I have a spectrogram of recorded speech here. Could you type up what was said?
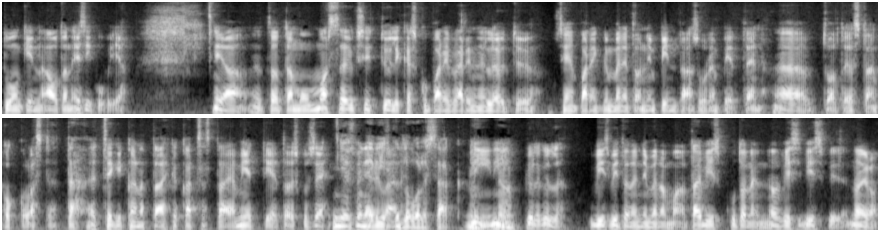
tuonkin auton esikuvia. Ja tota, muun muassa yksi tyylikäs kuparin värinen löytyy siihen parinkymmenen tonnin pintaan suurin piirtein ää, tuolta jostain Kokkolasta. Että, että sekin kannattaa ehkä katsastaa ja miettiä, että olisiko se... Jos menee erilainen. 50-luvulle saakka. Niin, niin, no. kyllä, kyllä. 55 nimenomaan, tai 56, no, 5, 5, no joo.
